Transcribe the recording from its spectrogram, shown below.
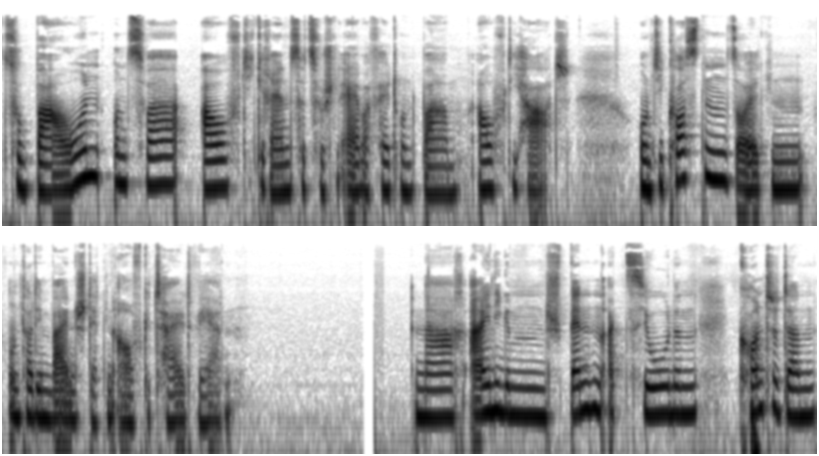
zu bauen und zwar auf die Grenze zwischen Elberfeld und Barm, auf die Hart. Und die Kosten sollten unter den beiden Städten aufgeteilt werden. Nach einigen Spendenaktionen konnte dann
